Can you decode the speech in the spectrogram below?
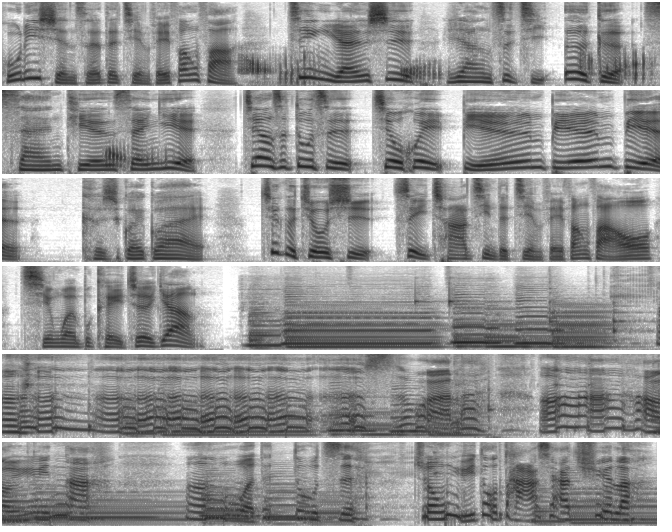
狐狸选择的减肥方法，竟然是让自己饿个三天三夜。这样子肚子就会扁扁扁。可是乖乖，这个就是最差劲的减肥方法哦，千万不可以这样。饿 死我了啊！好晕呐！嗯，我的肚子终于都塌下去了。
